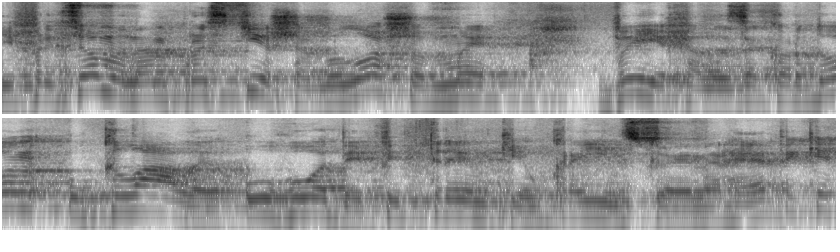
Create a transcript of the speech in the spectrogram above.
І при цьому нам простіше було, щоб ми виїхали за кордон, уклали угоди підтримки української енергетики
